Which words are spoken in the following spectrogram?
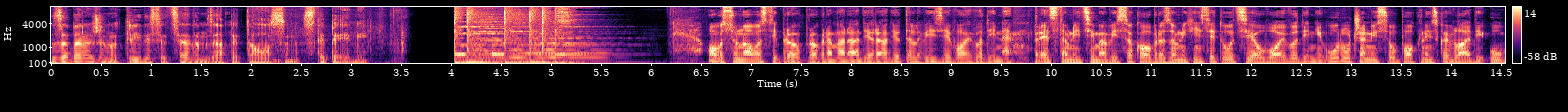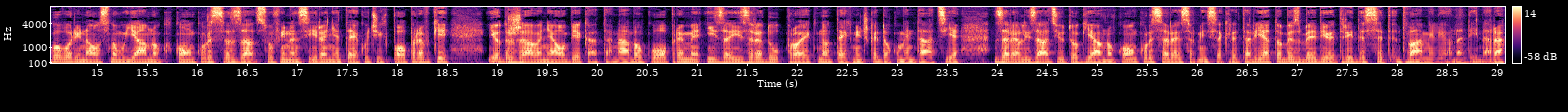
zabeleženo 37,8 stepeni. Ovo su novosti prvog programa radija Radio Televizije Vojvodine. Predstavnicima visokoobrazovnih institucija u Vojvodini uručeni su u pokrinjskoj vladi ugovori na osnovu javnog konkursa za sufinansiranje tekućih popravki i održavanja objekata, nabavku opreme i za izradu projektno-tehničke dokumentacije. Za realizaciju tog javnog konkursa resorni sekretarijat obezbedio je 32 miliona dinara.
